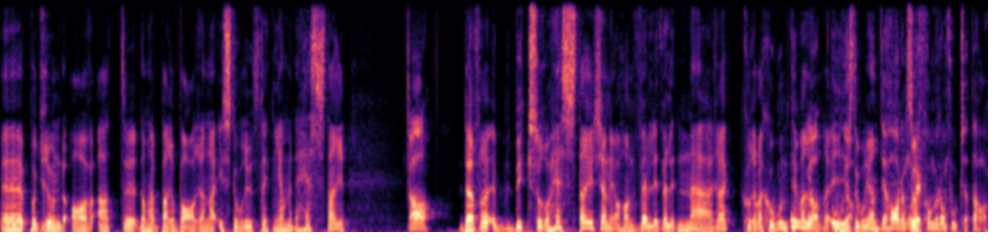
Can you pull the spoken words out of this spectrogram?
eh, på grund av att eh, de här barbarerna i stor utsträckning använde hästar. Ja, Därför eh, byxor och hästar känner jag har en väldigt, väldigt nära korrelation till Oh ja, varandra i oh ja. historien. det har de och Så det kommer de fortsätta ha.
